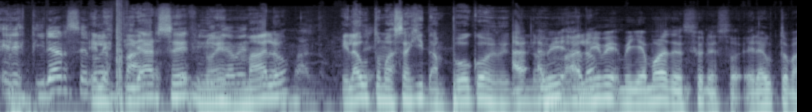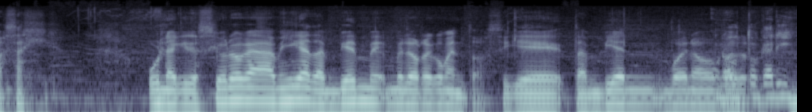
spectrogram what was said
El estirarse no El es malo, estirarse no es malo. El Sí. automasaje tampoco es A, no a es mí, a malo. mí me, me llamó la atención eso, el automasaje. Una kinesióloga amiga también me, me lo recomendó, así que también, bueno, Un autocariño.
